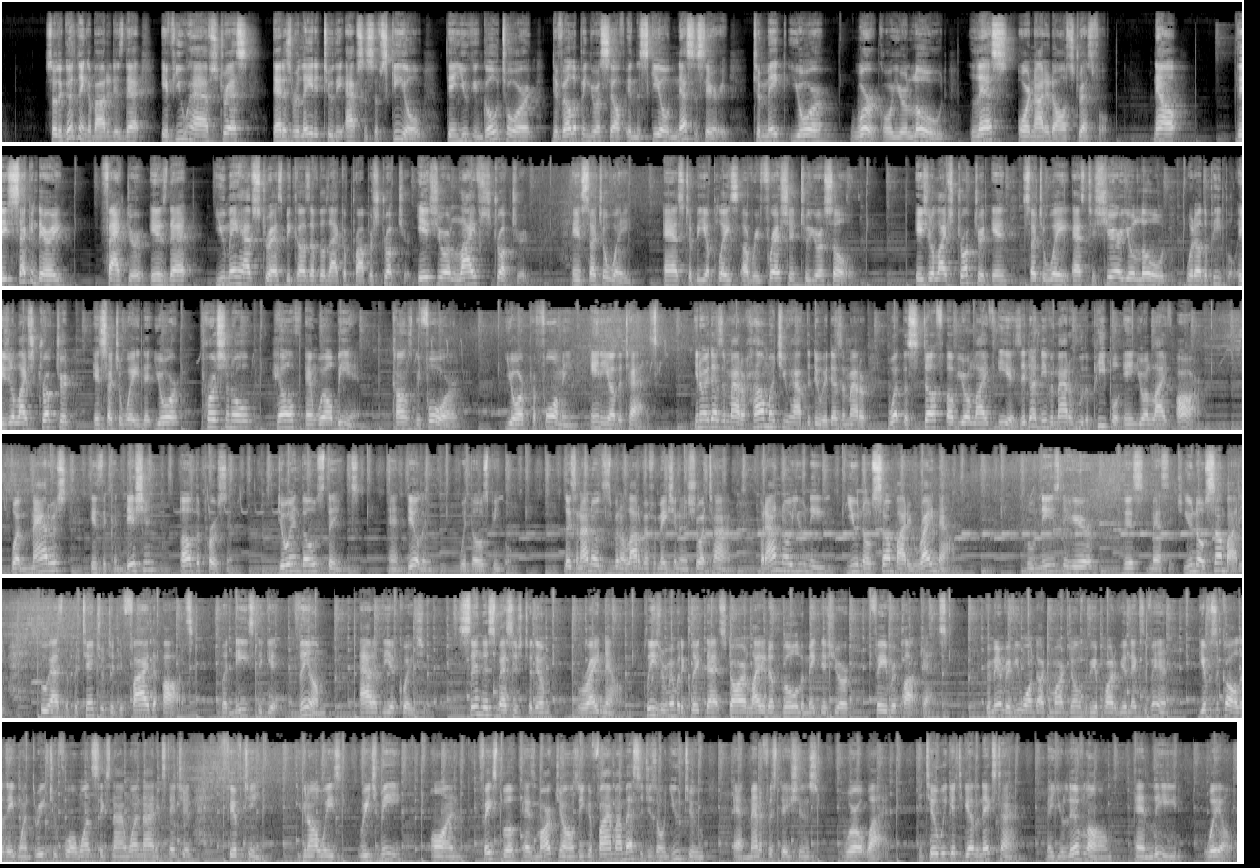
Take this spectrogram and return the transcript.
So, the good thing about it is that if you have stress that is related to the absence of skill, then you can go toward developing yourself in the skill necessary to make your work or your load less or not at all stressful. Now, the secondary factor is that you may have stress because of the lack of proper structure. Is your life structured in such a way as to be a place of refreshing to your soul? Is your life structured in such a way as to share your load with other people? Is your life structured in such a way that your personal health and well being comes before you're performing any other task? You know, it doesn't matter how much you have to do, it doesn't matter what the stuff of your life is, it doesn't even matter who the people in your life are. What matters is the condition of the person doing those things and dealing with those people. Listen, I know this has been a lot of information in a short time, but I know you need you know somebody right now who needs to hear this message. You know somebody who has the potential to defy the odds, but needs to get them out of the equation. Send this message to them right now. Please remember to click that star, light it up gold, and make this your favorite podcast. Remember, if you want Dr. Mark Jones to be a part of your next event, give us a call at 813 241 6919, extension 15. You can always reach me on Facebook as Mark Jones. You can find my messages on YouTube at Manifestations Worldwide. Until we get together next time, may you live long and lead well.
